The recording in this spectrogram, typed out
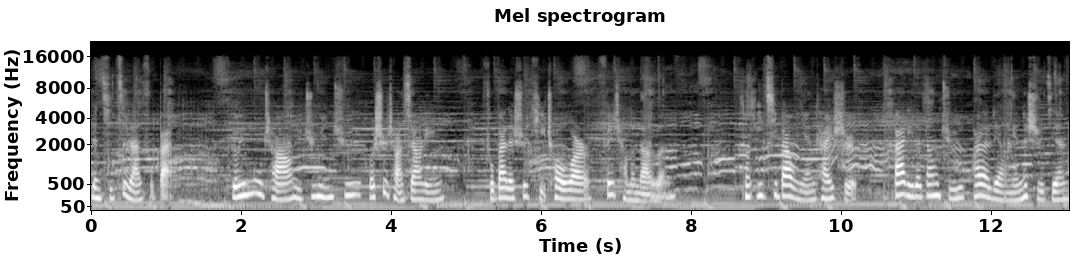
任其自然腐败。由于牧场与居民区和市场相邻，腐败的尸体臭味儿非常的难闻。从1785年开始，巴黎的当局花了两年的时间，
